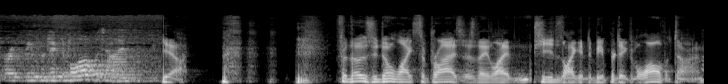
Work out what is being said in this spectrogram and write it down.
for it to be predictable all the time. Yeah. For those who don't like surprises, they like she'd like it to be predictable all the time.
